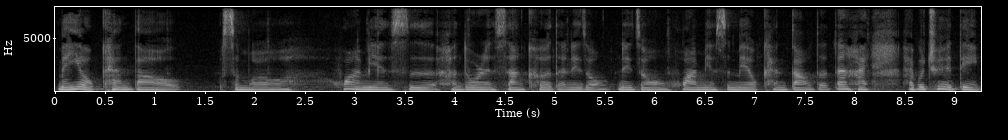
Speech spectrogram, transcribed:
没有看到什么画面是很多人上课的那种那种画面是没有看到的，但还还不确定。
